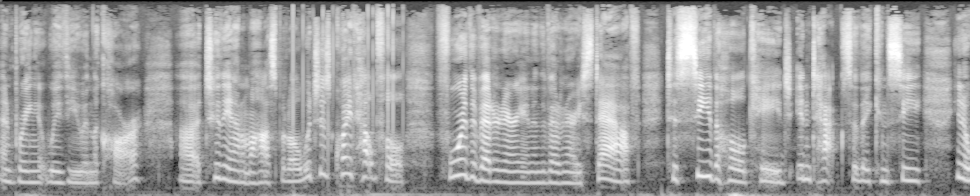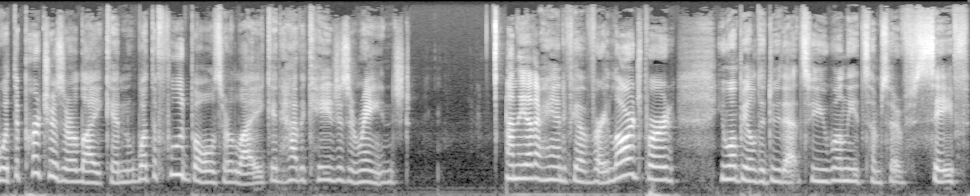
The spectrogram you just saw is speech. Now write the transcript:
and bring it with you in the car uh, to the animal hospital, which is quite helpful for the veterinarian and the veterinary staff to see the whole cage intact so they can see, you know, what the perches are like and what the food bowls are like and how the cage is arranged. On the other hand, if you have a very large bird, you won't be able to do that. So you will need some sort of safe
